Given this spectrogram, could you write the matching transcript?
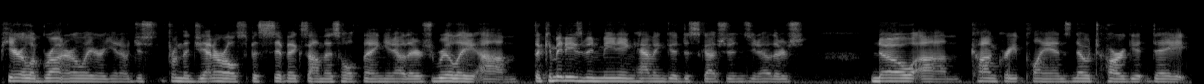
Pierre LeBrun earlier, you know, just from the general specifics on this whole thing. You know, there's really um, the committee's been meeting, having good discussions. You know, there's no um, concrete plans, no target date.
